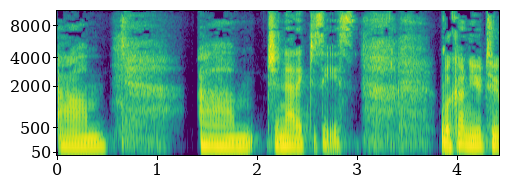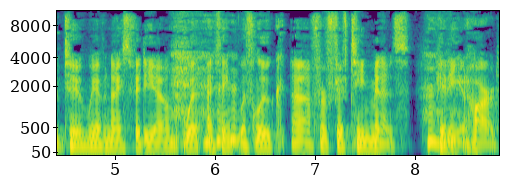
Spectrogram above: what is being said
um, um, genetic disease. Look on YouTube too. We have a nice video with, I think, with Luke, uh, for 15 minutes hitting it hard.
